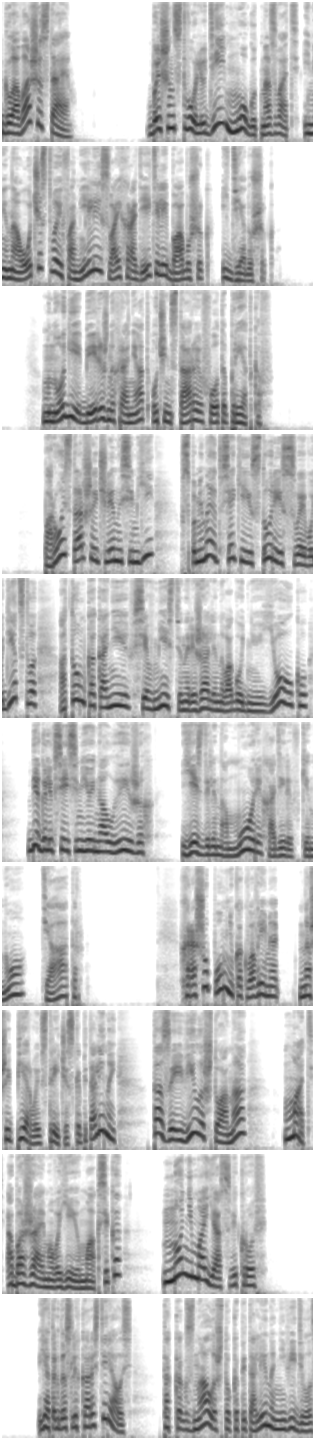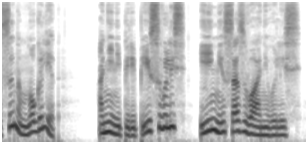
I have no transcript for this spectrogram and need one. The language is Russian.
Глава шестая. Большинство людей могут назвать имена, отчества и фамилии своих родителей, бабушек и дедушек. Многие бережно хранят очень старые фото предков. Порой старшие члены семьи вспоминают всякие истории из своего детства о том, как они все вместе наряжали новогоднюю елку, бегали всей семьей на лыжах, ездили на море, ходили в кино, театр – Хорошо помню, как во время нашей первой встречи с Капитолиной та заявила, что она мать обожаемого ею Максика, но не моя свекровь. Я тогда слегка растерялась, так как знала, что Капитолина не видела сына много лет. Они не переписывались и не созванивались.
